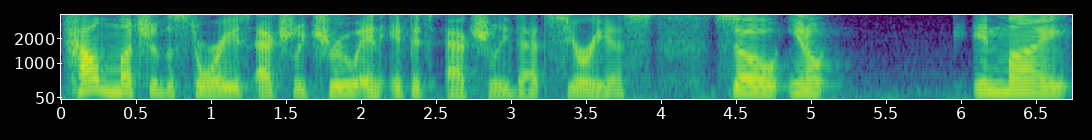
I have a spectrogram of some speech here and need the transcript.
how much of the story is actually true and if it's actually that serious. So, you know, in my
